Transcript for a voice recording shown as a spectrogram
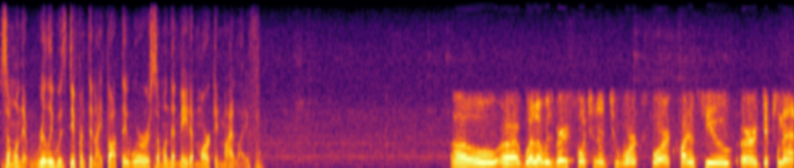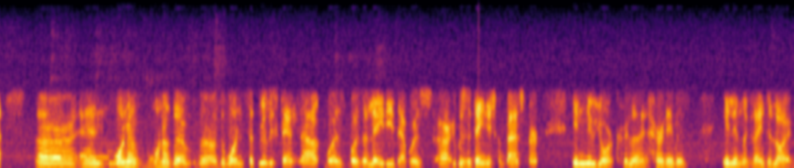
someone that really was different than I thought they were or someone that made a mark in my life? Oh, uh, well, I was very fortunate to work for quite a few uh, diplomats, uh, and one of one of the, the the ones that really stands out was was a lady that was uh, it was a Danish ambassador in New York. Her her name is Ellen Margrethe Løg,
